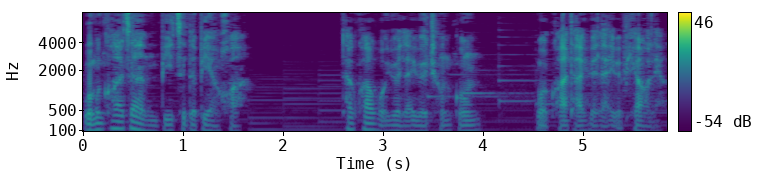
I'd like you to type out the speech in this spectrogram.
我们夸赞彼此的变化，他夸我越来越成功，我夸她越来越漂亮。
